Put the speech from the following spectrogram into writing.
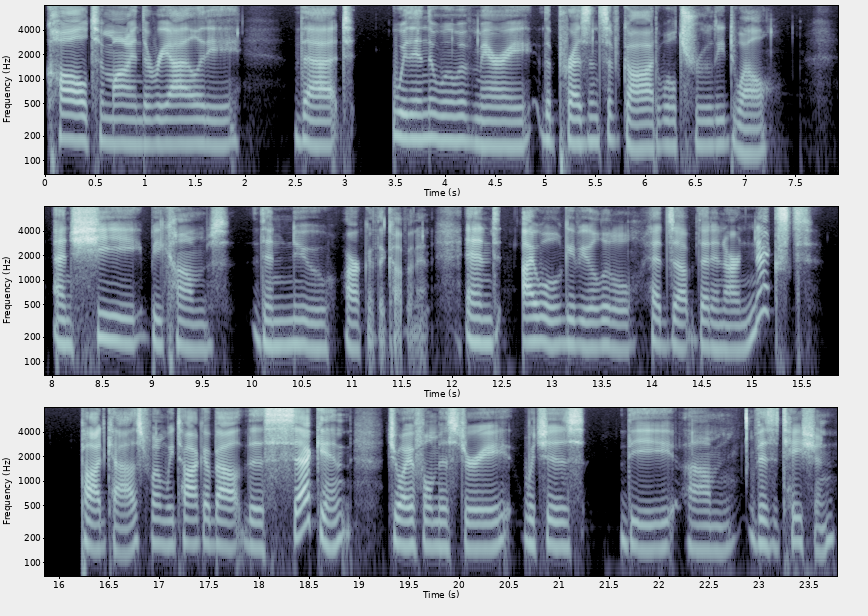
call to mind the reality that within the womb of Mary, the presence of God will truly dwell, and she becomes the new Ark of the Covenant. And I will give you a little heads up that in our next podcast, when we talk about the second joyful mystery, which is the um, visitation,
